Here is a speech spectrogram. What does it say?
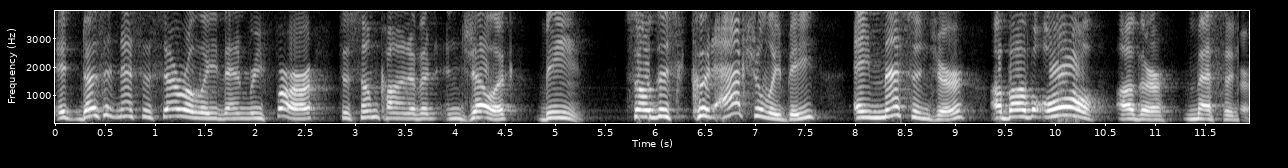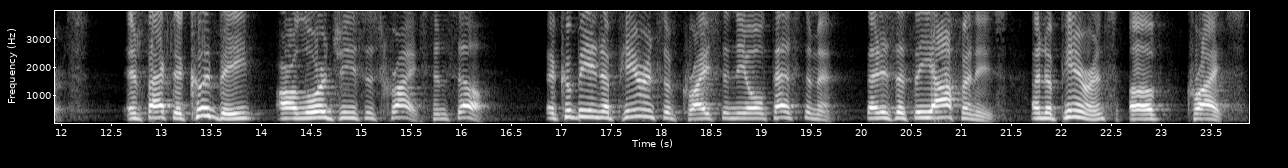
it doesn't necessarily then refer to some kind of an angelic being. So this could actually be a messenger above all other messengers. In fact, it could be our Lord Jesus Christ himself. It could be an appearance of Christ in the Old Testament. That is a theophanies, an appearance of Christ.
